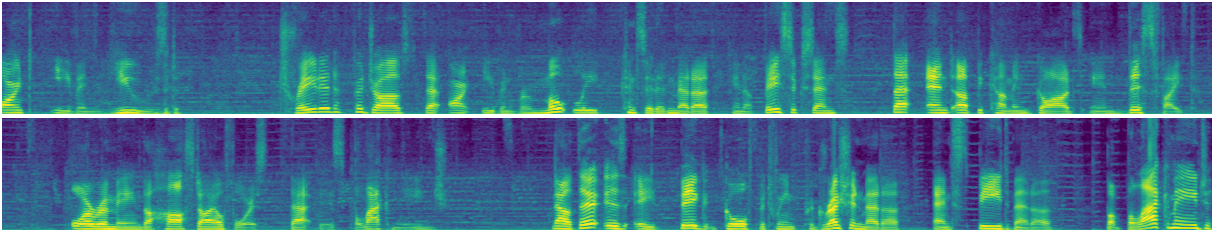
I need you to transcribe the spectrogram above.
aren't even used traded for jobs that aren't even remotely considered meta in a basic sense that end up becoming gods in this fight, or remain the hostile force that is Black Mage. Now, there is a big gulf between progression meta and speed meta, but Black Mage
